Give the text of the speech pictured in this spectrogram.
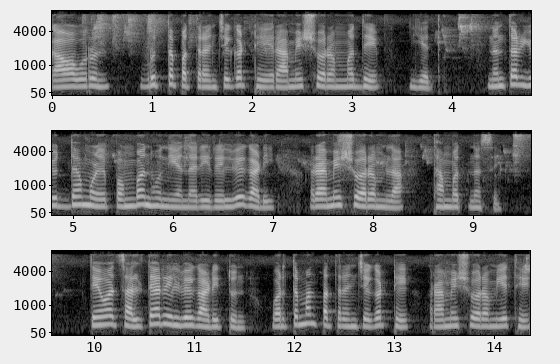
गावावरून वृत्तपत्रांचे गठ्ठे रामेश्वरममध्ये येत. नंतर युद्धामुळे पंबनहून येणारी रेल्वेगाडी रामेश्वरमला थांबत नसे. तेव्हा चालत्या रेल्वेगाडीतून वर्तमानपत्रांचे गठ्ठे रामेश्वरम येथे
